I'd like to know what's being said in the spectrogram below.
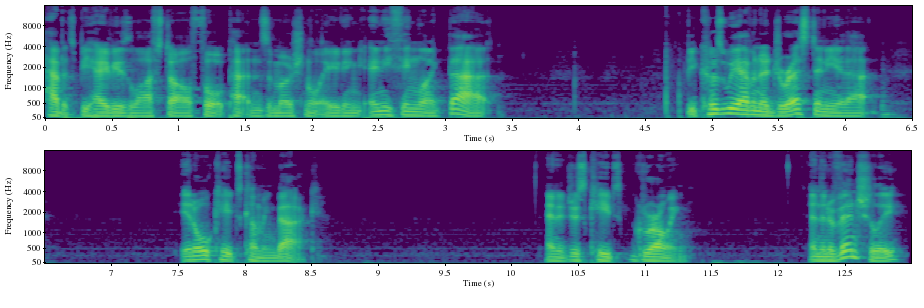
habits, behaviors, lifestyle, thought patterns, emotional eating, anything like that, because we haven't addressed any of that, it all keeps coming back. And it just keeps growing. And then eventually,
